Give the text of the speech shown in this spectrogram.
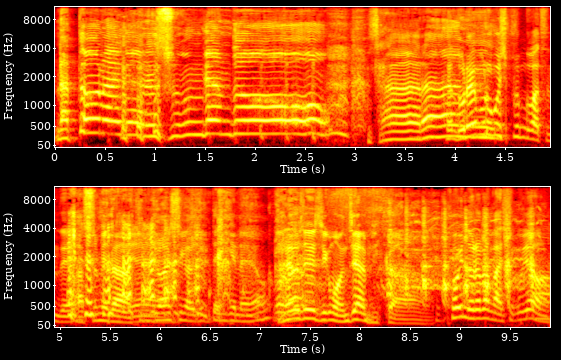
나 떠나가는 순간도 그냥 노래 부르고 싶은 것 같은데요. 맞습니다. 김주환 씨가 좀 땡기네요. 가요제 지금 언제 합니까? 거의 노래방 가시고요.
